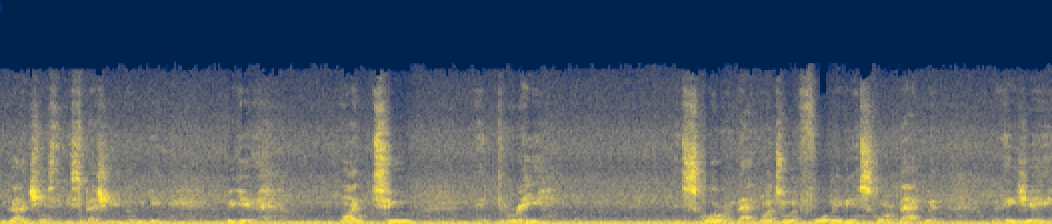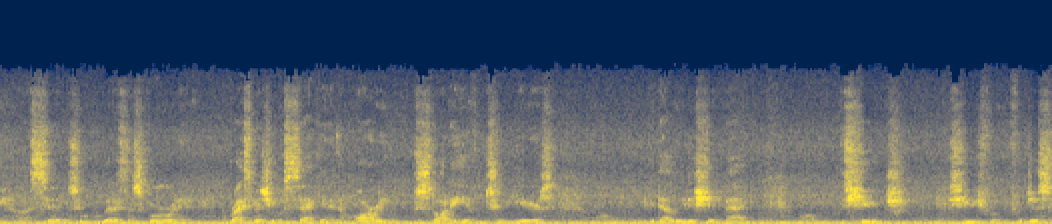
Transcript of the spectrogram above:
you got a chance to be special. You know, we get we get one, two, and three in scoring back, one, two, and four maybe in scoring back with with AJ uh, Sims who led us in scoring, and Bryce Mitchell was second, and Amari started here for two years. Um, you get that leadership back. Um, it's huge it's huge for, for just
